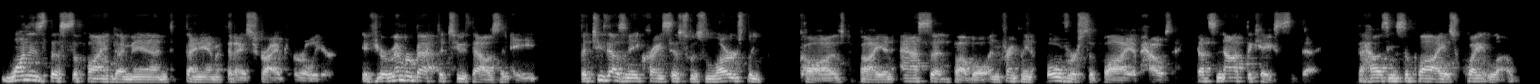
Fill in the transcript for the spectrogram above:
One is the supply and demand dynamic that I described earlier. If you remember back to 2008, the 2008 crisis was largely caused by an asset bubble and, frankly, an oversupply of housing. That's not the case today. The housing supply is quite low.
